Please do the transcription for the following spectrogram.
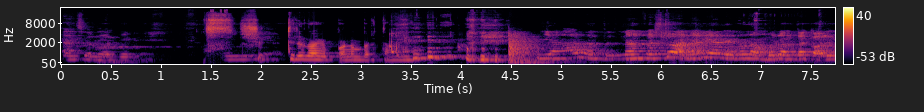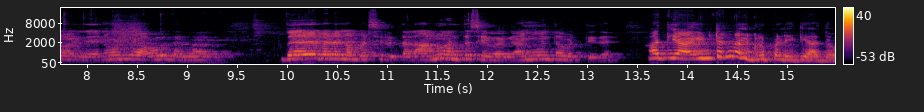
ಆನ್ಸರ್ ಮಾಡಬೇಡಿ ತಿರ್ಗಾ ಇಪ್ಪನ ಬರ್ತಾನೆ ಯಾರು ಅಂತ ನಾನು ಫಸ್ಟು ಅನನ್ಯ ಏನೋ ನಂಬರ್ ಅಂತ ಕಾಲ್ ಮಾಡಿದೆ. ನೋಡಿ ಅವಳದಲ್ಲ ಅದು. ಬೇರೆ ಬೇರೆ ನಂಬರ್ಸ್ ಇರುತ್ತಲ್ಲ ಅನು ಅಂತ ಸೇವ್ ಆಗಿದೆ ಅನು ಅಂತ ಬರ್ತಿದೆ. ಅದು ಯಾ ಇಂಟರ್ನಲ್ ಗ್ರೂಪಲ್ಲಿ ಇದೆಯಾ ಅದು?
